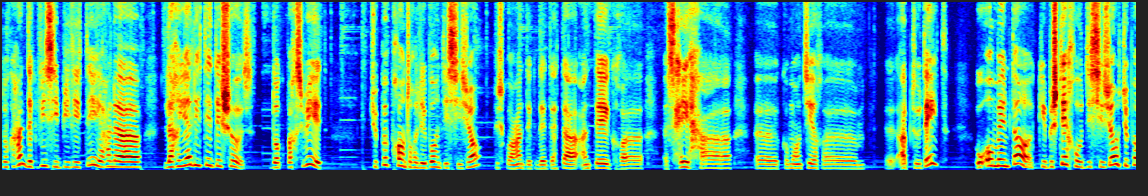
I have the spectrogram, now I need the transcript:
donc عندك visibilité على la réalité des choses donc par suite tu peux prendre les bonnes décisions puisque عندك des data intègres euh, صحيحة euh, comment dire euh, euh, up to date ou en même temps qui باش تاخذ décision tu peux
